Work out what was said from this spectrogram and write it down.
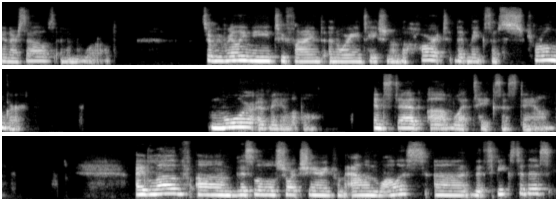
in ourselves and in the world. So we really need to find an orientation of the heart that makes us stronger, more available, instead of what takes us down. I love um, this little short sharing from Alan Wallace uh, that speaks to this.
